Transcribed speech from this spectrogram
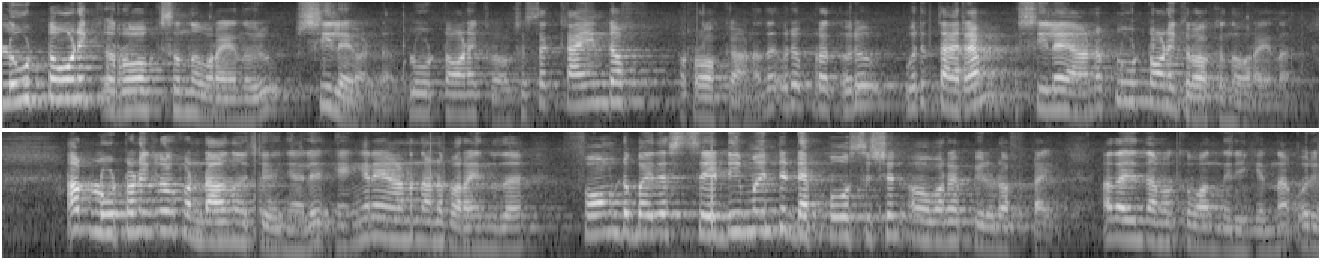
പ്ലൂട്ടോണിക് റോക്സ് എന്ന് പറയുന്ന ഒരു ശിലയുണ്ട്. Plutonic rocks. It's a kind of റോക്കാണ് അത് ഒരു ഒരു ഒരു തരം ശിലയാണ് പ്ലൂട്ടോണിക് റോക്ക് എന്ന് പറയുന്നത്. ആ പ്ലൂട്ടോണിക് റോക്ക് ഉണ്ടാകുന്ന വെച്ച് കഴിഞ്ഞാൽ എങ്ങനെയാണെന്നാണ് പറയുന്നത്? Formed by the sediment deposition over a period of time അതായത് നമുക്ക് വന്നിരിക്കുന്ന ഒരു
